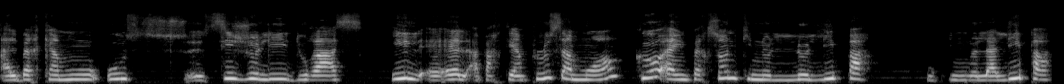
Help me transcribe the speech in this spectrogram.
Albert Camus ou si je lis Duras, il et elle appartient plus à moi qu'à une personne qui ne le lit pas ou qui ne la lit pas.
